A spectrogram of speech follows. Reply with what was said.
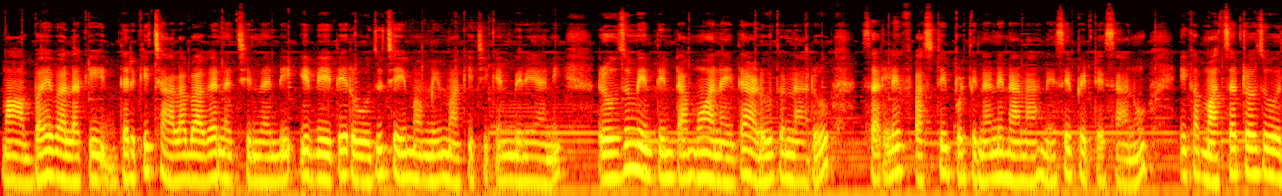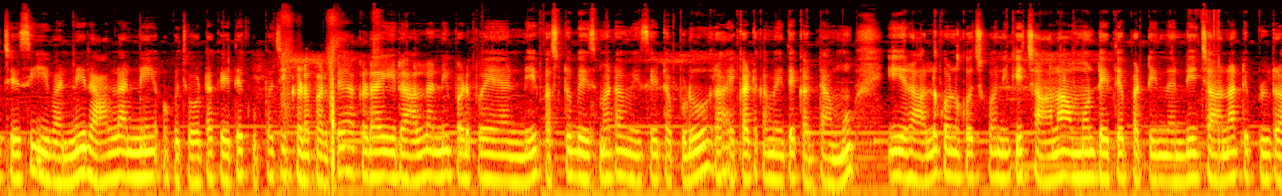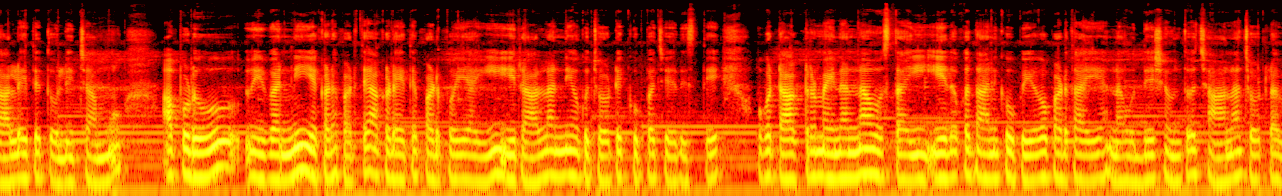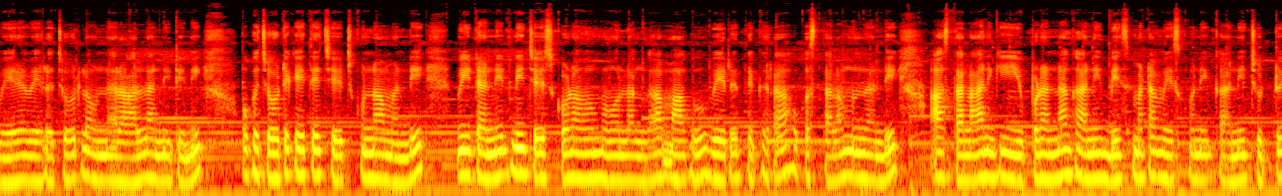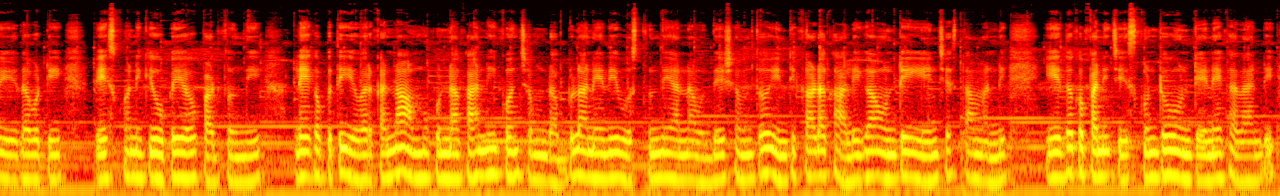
మా అబ్బాయి వాళ్ళకి ఇద్దరికి చాలా బాగా నచ్చిందండి. ఇదైతే రోజు చేయి మమ్మీ మాకు చికెన్ బిర్యానీ. రోజు మేము తింటాము అని అయితే అడుగుతున్నారు. సర్లే ఫస్ట్ ఇప్పుడు తినండి నాన్న అనేసి పెట్టేశాను. ఇక మరుసటి రోజు వచ్చేసి ఇవన్నీ రాళ్ళన్నీ ఒక చోటకైతే కుప్ప చిక్కడ పడితే అక్కడ ఈ రాళ్ళన్నీ పడిపోయాయండి. ఫస్ట్ బేస్మటం వేసేటప్పుడు రాయి కటకం అయితే కట్టాము. ఈ రాళ్ళు కొనుక్కొచ్చుకోనికి చాలా అమౌంట్ అయితే పట్టిందండి. చాలా టిప్పులు రాళ్ళు అయితే తొలిచాము అప్పుడు ఇవన్నీ ఎక్కడ పడితే అక్కడైతే పడిపోయాయి. ఈ రాళ్ళన్నీ ఒక చోటికి కుప్ప చేరిస్తే ఒక ట్రాక్టర్ మైనన్నా వస్తాయి. ఏదో ఒక దానికి ఉపయోగపడతాయి అన్న ఉద్దేశంతో చాలా చోట్ల వేరే వేరే చోట్ల ఉన్న రాళ్ళన్నిటినీ ఒక చోటుకైతే చేర్చుకున్నామండి. వీటన్నిటిని చేసుకోవడం మూలంగా మాకు వేరే దగ్గర ఒక స్థలం ఉందండి. ఆ స్థలానికి ఎప్పుడన్నా కానీ బేస్మటం వేసుకొని కానీ చుట్టూ ఏదో ఒకటి వేసుకొనికి ఉపయోగపడుతుంది. లేకపోతే ఎవరికన్నా అమ్ముకున్నా కానీ కొంచెం డబ్బులు అనేది వస్తుంది అన్న ఉద్దేశంతో ఇంటికాడ ఖాళీగా ఉంటే ఏం చేస్తామండి? ఏదో ఒక పని చేసుకుంటూ ఉంటేనే కదండి.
